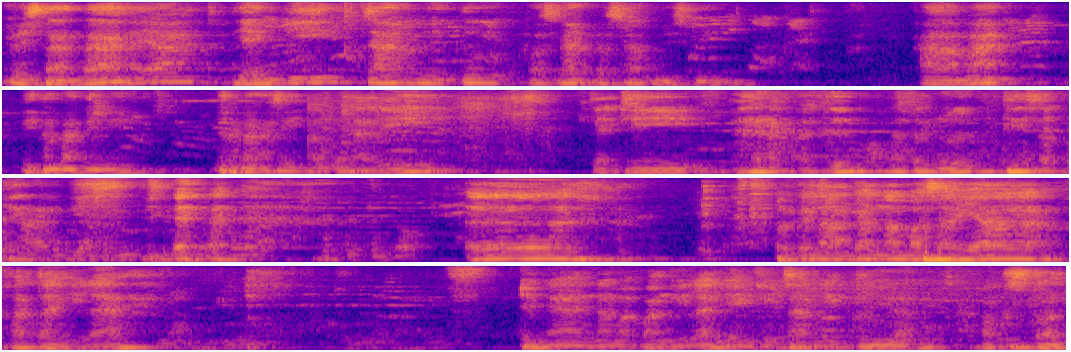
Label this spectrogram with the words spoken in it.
Kristanta. Saya Yengki Carmitu Oscar Oscar Wisbi alamat di tempat ini. Terima kasih. Kali jadi harap agung dulu di eh perkenalkan nama saya Fatahila dengan nama panggilan yang kita itu Foxtrot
